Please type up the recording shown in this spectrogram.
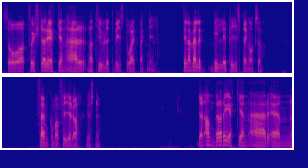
Så första reken är naturligtvis Dwight McNeil. Till en väldigt billig prispeng också. 5,4 just nu. Den andra reken är en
